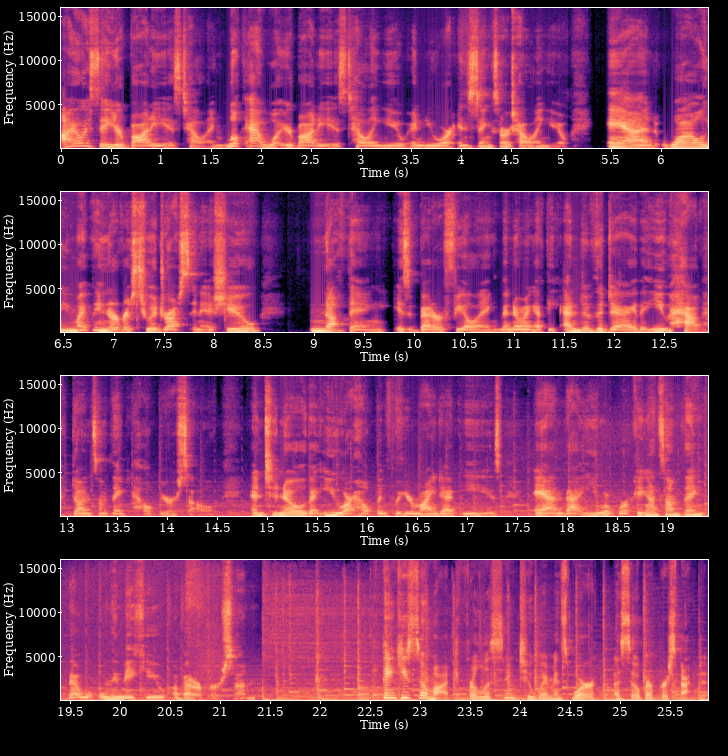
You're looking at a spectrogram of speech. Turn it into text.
I always say your body is telling. Look at what your body is telling you and your instincts are telling you. And while you might be nervous to address an issue, nothing is a better feeling than knowing at the end of the day that you have done something to help yourself and to know that you are helping put your mind at ease and that you are working on something that will only make you a better person. Thank you so much for listening to Women's Work A Sober Perspective.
